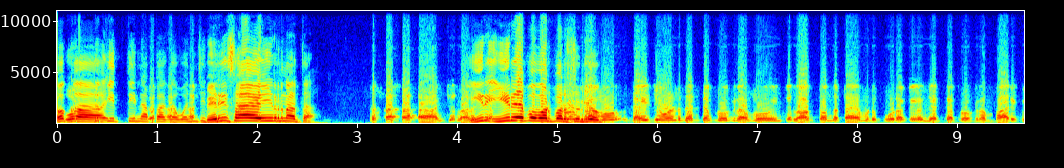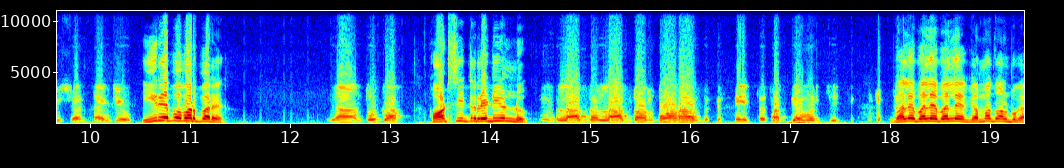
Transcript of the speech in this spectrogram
ಬೊಕ್ಕ ಕಿತ್ತಿನಪ್ಪಗ ಒಂಜಿ ಬೆರಿಸಾ ಈರ್ನಾತ ಅಂಚೆ ಈರ್ ಈರೇಪ ಬರ್ಪರ್ ಸ್ಟುಡಿಯೋ ದೈಜ ವರ್ಲ್ಡ್ ದಡ್ಡ ಪ್ರೋಗ್ರಾಮ್ ಇಂಚ ಲಾಕ್ ಡೌನ್ ದ ಟೈಮ್ ಪೂರಕಲ ಒಂದು ಪ್ರೋಗ್ರಾಮ್ ಬಾರಿ ಖುಷಿ ಅಂತ ಥ್ಯಾಂಕ್ ಯು ಈರೇಪ ಬರ್ಪರ್. ಯಾನ್ ತೂಕ ಹಾಟ್ ಸೀಟ್ ರೆಡಿ ಉಂಡು. ಲಾಕ್ ಡೌನ್ ಲಾಕ್ ಡೌನ್ ಪೋಣ ಅಂತ ಇತ್ತ ಸದ್ಯ ಮುಡ್ಚಿ. ಬಲೆ ಬಲೆ ಬಲೆ ಗಮ್ಮತ್ ಮಲ್ಪುಗ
